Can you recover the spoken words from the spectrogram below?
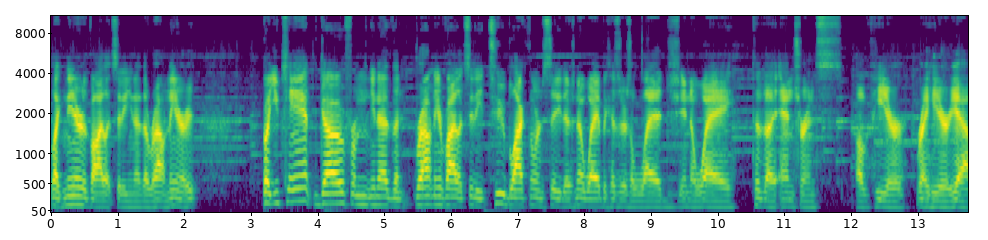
Like, near Violet City, you know, the route near it. But you can't go from, you know, the route near Violet City to Blackthorn City. There's no way because there's a ledge in the way to the entrance of here, right here, yeah.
